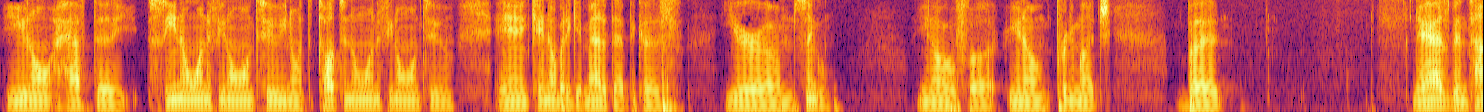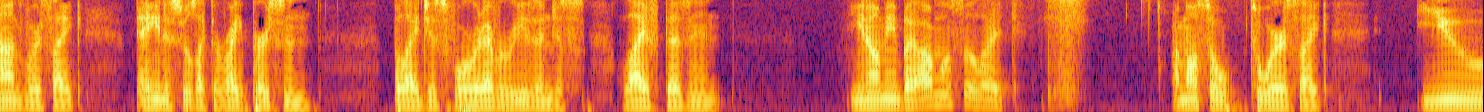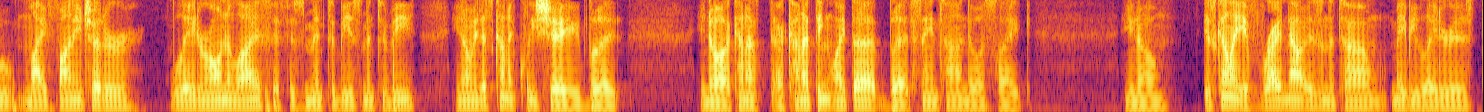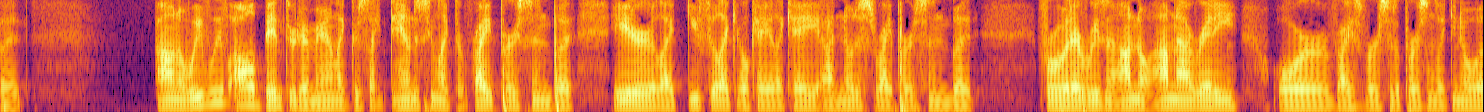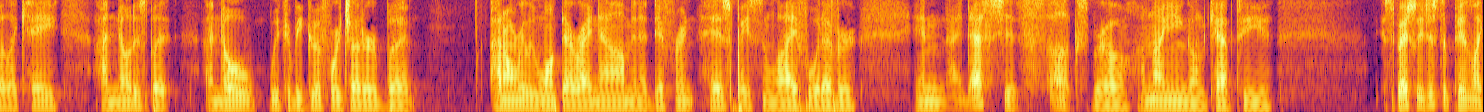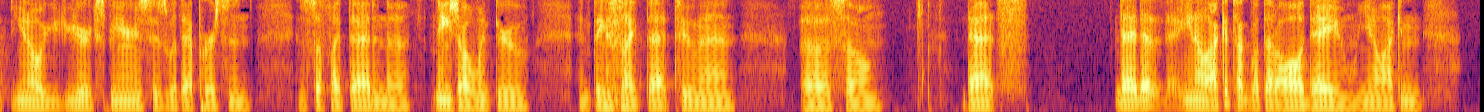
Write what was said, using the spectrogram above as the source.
You don't have to see no one if you don't want to. You don't have to talk to no one if you don't want to, and can't nobody get mad at that because you're um, single you know, for, you know, pretty much. But there has been times where it's like, dang, this feels like the right person. But like just for whatever reason, just life doesn't, you know what I mean? But I'm also like, I'm also to where it's like, you might find each other later on in life. If it's meant to be, it's meant to be. You know what I mean? That's kind of cliche, but you know, I kind of I kind of think like that, but at the same time though, it's like, you know, it's kind of like if right now isn't the time, maybe later is, but I don't know. We've we've all been through there, man. Like it's like, damn, this seemed like the right person, but either like you feel like okay, like hey, I know this is the right person, but for whatever reason, I know I'm not ready, or vice versa. The person's like, you know what, like hey, I know this, but I know we could be good for each other, but I don't really want that right now. I'm in a different headspace in life or whatever, and that shit sucks, bro. I'm not even gonna cap to you especially just depends like you know your experiences with that person and stuff like that and the things y'all went through and things like that too man uh so that's that that you know i could talk about that all day you know i can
